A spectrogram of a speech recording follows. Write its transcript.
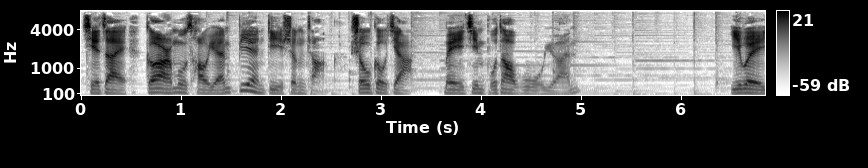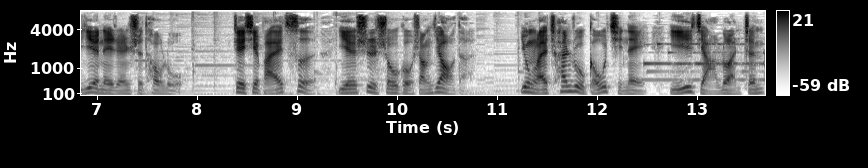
且在格尔木草原遍地生长，收购价每斤不到五元。一位业内人士透露，这些白刺也是收购商要的，用来掺入枸杞内，以假乱真。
